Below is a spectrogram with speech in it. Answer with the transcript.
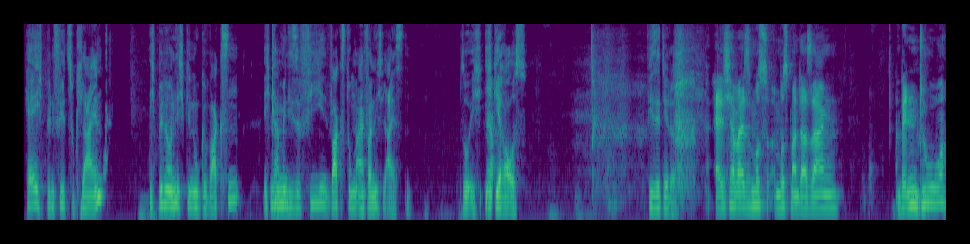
hey, ich bin viel zu klein, ich bin noch nicht genug gewachsen, ich kann mhm. mir diese Viehwachstum einfach nicht leisten. So, ich, ich ja. gehe raus. Wie seht ihr das? Ehrlicherweise muss, muss man da sagen, wenn du,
